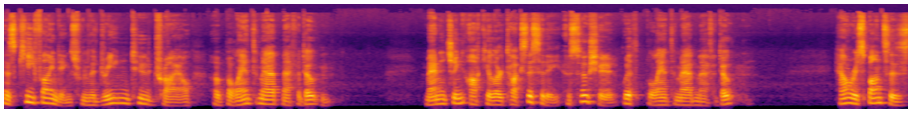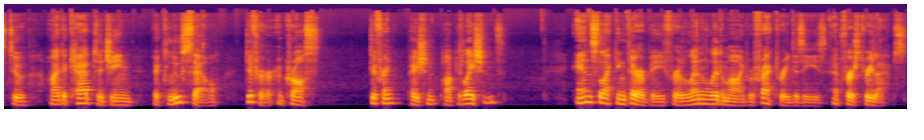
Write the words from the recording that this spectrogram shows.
as key findings from the DREAM2 trial of belantamab mafodotin, managing ocular toxicity associated with belantamab mafodotin, how responses to idecabtagene vicleucel differ across different patient populations, and selecting therapy for lenalidomide refractory disease at first relapse.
